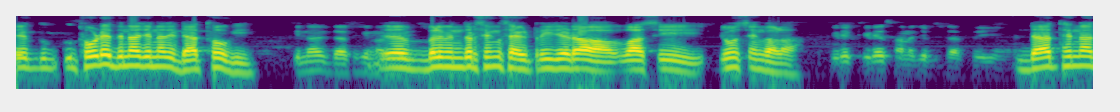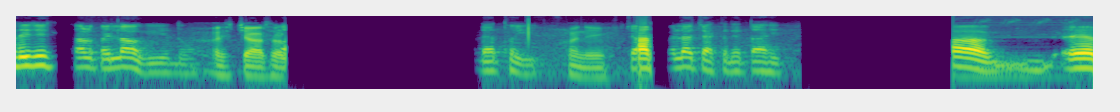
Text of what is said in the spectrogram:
ਤੇ ਥੋੜੇ ਦਿਨਾਂ 'ਚ ਇਹਨਾਂ ਦੀ ਡੈਥ ਹੋ ਗਈ। ਕਿੰਨਾ ਦੀ ਕਿੰਨਾ ਇਹ ਬਲਵਿੰਦਰ ਸਿੰਘ ਸੈਕਟਰੀ ਜਿਹੜਾ ਵਾਸੀ ਜੋਤ ਸਿੰਘ ਵਾਲਾ। ਕਿਹੜੇ ਕਿਹੜੇ ਸਨ ਹੈ ਡੈਥ ਇਹਨਾਂ ਦੀ ਜੀ ਸਾਲ ਪਹਿਲਾਂ ਹੋ ਗਈ ਇਹ ਦੋ। ਅੱਛਾ 4 ਸਾਲ। ਡੈਥ ਹੋਈ। ਹਾਂਜੀ। ਚਾਰ ਪਹਿਲਾਂ ਚੱਕ ਦਿੱਤਾ ਸੀ। ਆ, ਇਹ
